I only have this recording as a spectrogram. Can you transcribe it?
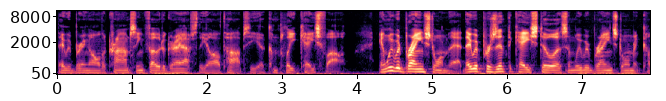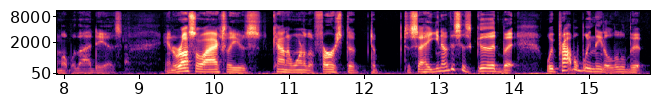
They would bring all the crime scene photographs, the autopsy, a complete case file, and we would brainstorm that. They would present the case to us, and we would brainstorm and come up with ideas. And Russell actually was kind of one of the first to, to to say, you know, this is good, but we probably need a little bit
